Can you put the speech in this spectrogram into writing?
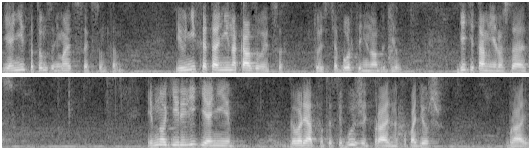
И они потом занимаются сексом там. И у них это не наказывается. То есть аборты не надо делать. Дети там не рождаются. И многие религии, они говорят, вот если будешь жить правильно, попадешь в рай.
